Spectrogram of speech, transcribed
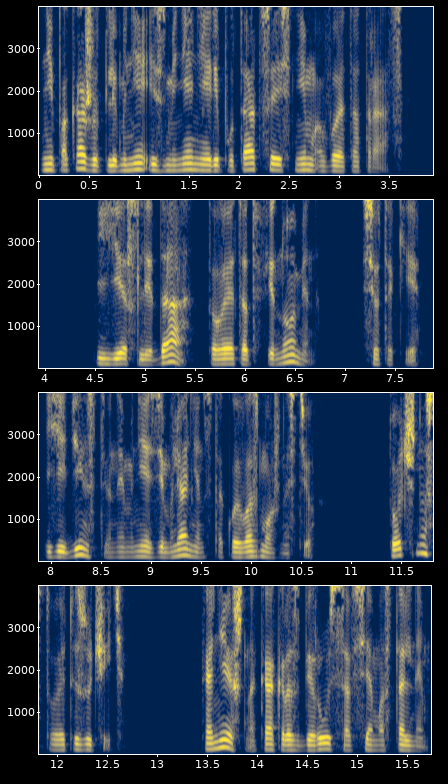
не покажут ли мне изменения репутации с ним в этот раз. Если да, то этот феномен все-таки единственный мне землянин с такой возможностью. Точно стоит изучить. Конечно, как разберусь со всем остальным.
